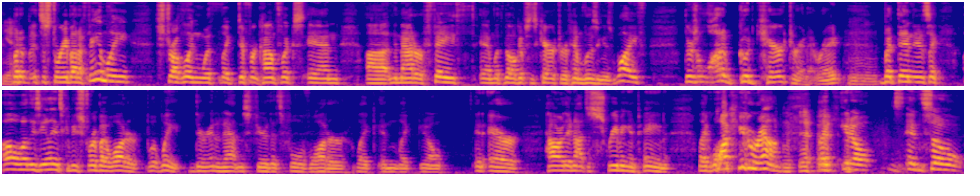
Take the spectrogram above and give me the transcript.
Yeah. But it's a story about a family struggling with like different conflicts and uh, the matter of faith, and with Mel Gibson's character of him losing his wife. There's a lot of good character in it, right? But then it's like, oh well, these aliens could be destroyed by water. But wait, they're in an atmosphere that's full of water, like in like you know, in air. How are they not just screaming in pain, like walking around, like you know? And so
